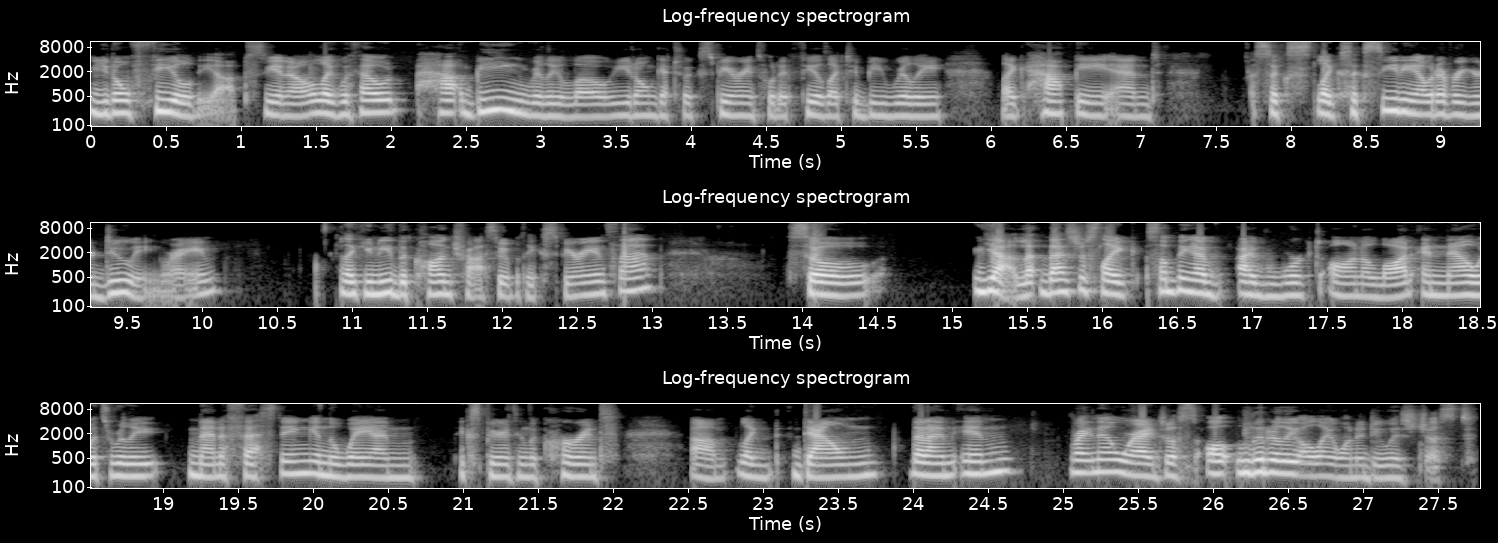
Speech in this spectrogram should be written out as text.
you don't feel the ups you know? Like without ha- being really low you don't get to experience what it feels like to be really like happy and su- like succeeding at whatever you're doing right? Like you need the contrast to be able to experience that. So yeah that's just like something i've i've worked on a lot and now it's really manifesting in the way i'm experiencing the current um, like down that i'm in right now where I just all, literally all I want to do is just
